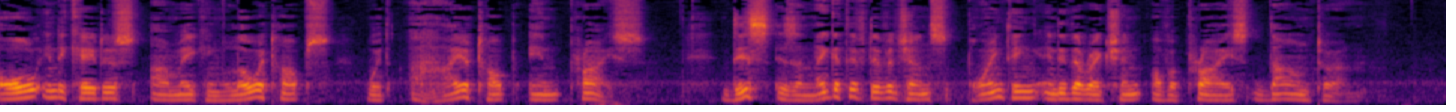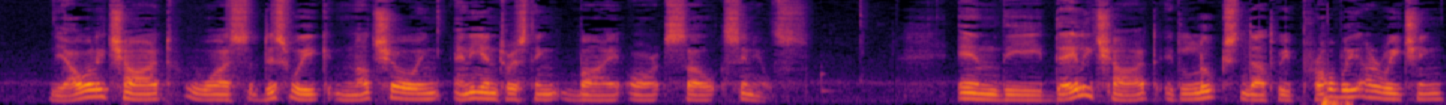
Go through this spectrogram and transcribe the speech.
All indicators are making lower tops with a higher top in price. This is a negative divergence pointing in the direction of a price downturn. The hourly chart was this week not showing any interesting buy or sell signals. In the daily chart it looks that we probably are reaching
